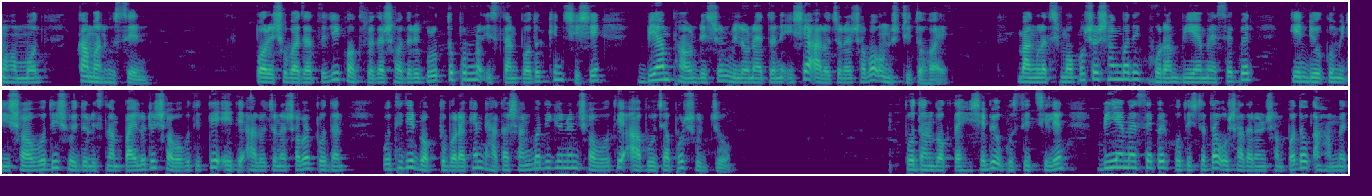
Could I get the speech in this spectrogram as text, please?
মোহাম্মদ কামাল হোসেন। পরে শোভাযাত্রাটি কক্সবাজার সদরের গুরুত্বপূর্ণ স্থান প্রদক্ষিণ শেষে ব্যায়াম ফাউন্ডেশন মিলনায়তনে এসে আলোচনা সভা অনুষ্ঠিত হয়। বাংলাদেশ মফস্বল সাংবাদিক ফোরাম বিএমএসএফ এর কেন্দ্রীয় কমিটির সভাপতি শহীদুল ইসলাম পাইলটের সভাপতিত্বে এতে আলোচনা সভায় প্রধান অতিথির বক্তব্য রাখেন ঢাকা সাংবাদিক ইউনিয়ন সভাপতি আবু জাফর সূর্য। প্রধান বক্তা হিসেবে উপস্থিত ছিলেন বিএমএসএফ এর প্রতিষ্ঠাতা ও সাধারণ সম্পাদক আহমেদ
